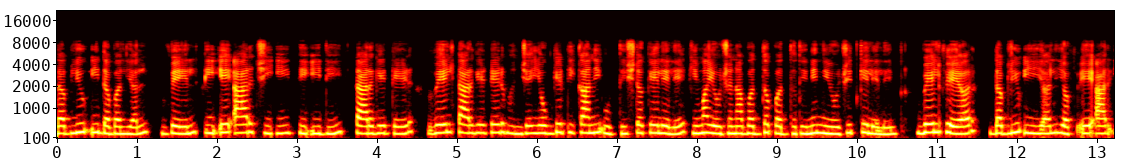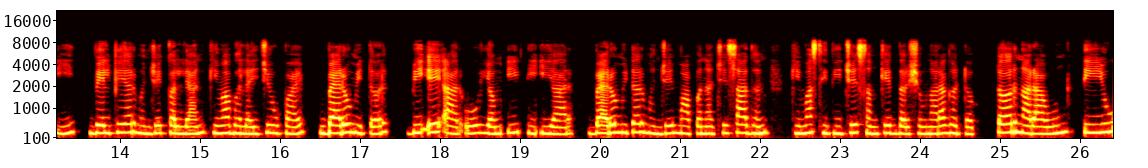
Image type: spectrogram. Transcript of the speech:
W E double L well T A R G E T E D targeted well targeted म्हणजे योग्य ठिकाणी उद्दिष्ट केलेले किंवा योजनाबद्ध पद्धतीने नियोजित केलेले. Welfare W E L F A R E welfare म्हणजे कल्याण किंवा भलाईचे उपाय. Barometer B A R O M E T E R barometer म्हणजे मापनाचे साधन किंवा स्थितीचे संकेत दर्शवणारा घटक. Turn around T U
